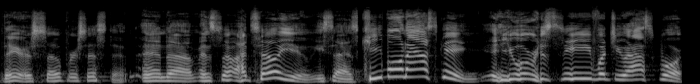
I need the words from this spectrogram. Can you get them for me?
they are so persistent. And, um, and so I tell you, he says, keep on asking and you will receive what you ask for.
